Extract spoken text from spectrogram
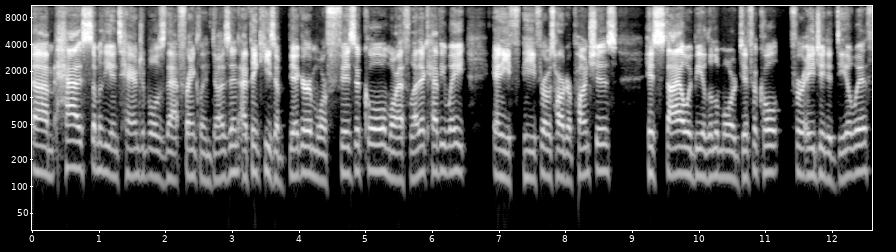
um, has some of the intangibles that Franklin doesn't. I think he's a bigger, more physical, more athletic heavyweight, and he he throws harder punches. His style would be a little more difficult for AJ to deal with.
